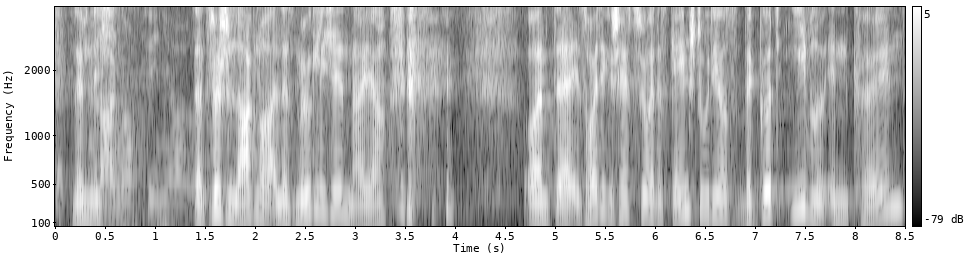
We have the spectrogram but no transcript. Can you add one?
Dazwischen Nämlich, lagen auch zehn Jahre. Dazwischen lag noch alles Mögliche, naja. Und äh, ist heute Geschäftsführer des Game Studios The Good Evil in Köln,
